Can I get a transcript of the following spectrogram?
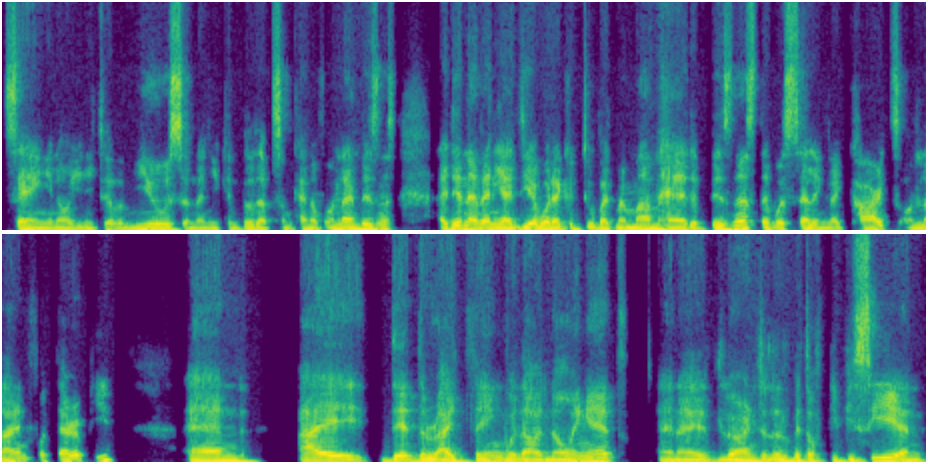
saying, you know, you need to have a muse and then you can build up some kind of online business. I didn't have any idea what I could do, but my mom had a business that was selling like cards online for therapy. And I did the right thing without knowing it. And I learned a little bit of PPC and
